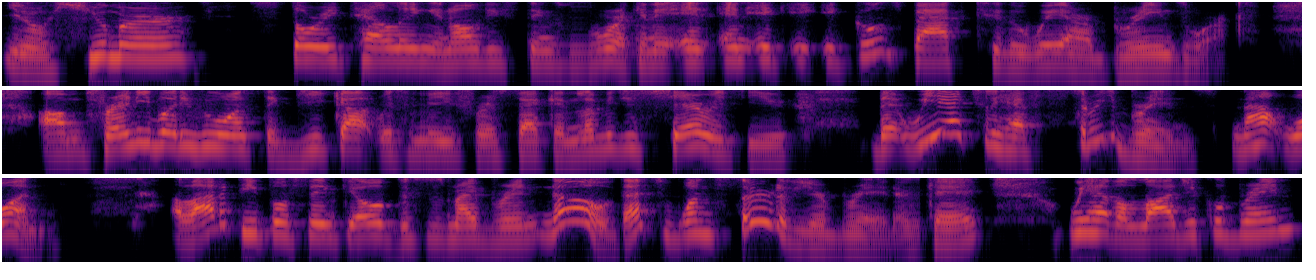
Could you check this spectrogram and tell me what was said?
you know, humor storytelling and all these things work. And it, and it, it goes back to the way our brains work. Um, for anybody who wants to geek out with me for a second let me just share with you that we actually have three brains not one. A lot of people think oh this is my brain. No that's one third of your brain okay? We have a logical brain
